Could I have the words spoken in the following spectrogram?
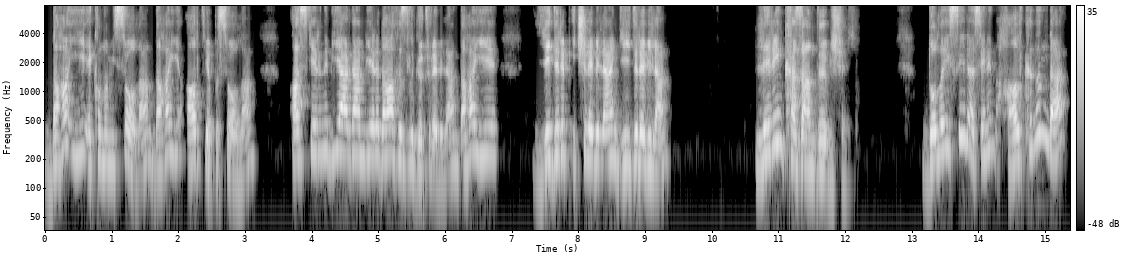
daha iyi ekonomisi olan, daha iyi altyapısı olan, askerini bir yerden bir yere daha hızlı götürebilen, daha iyi yedirip içirebilen, giydirebilen lerin kazandığı bir şey. Dolayısıyla senin halkının da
